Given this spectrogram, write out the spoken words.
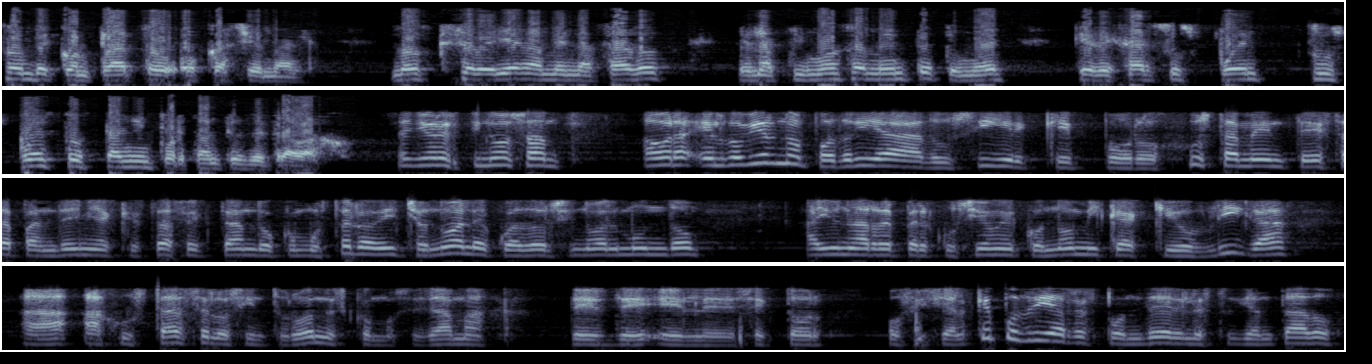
son de contrato ocasional. Los que se verían amenazados de lastimosamente tener que dejar sus, sus puestos tan importantes de trabajo. Señor Espinosa, Ahora, el gobierno podría aducir que por justamente esta pandemia que está afectando, como usted lo ha dicho, no al Ecuador, sino al mundo, hay una repercusión económica que obliga a ajustarse los cinturones, como se llama desde el eh, sector oficial. ¿Qué podría responder el estudiantado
